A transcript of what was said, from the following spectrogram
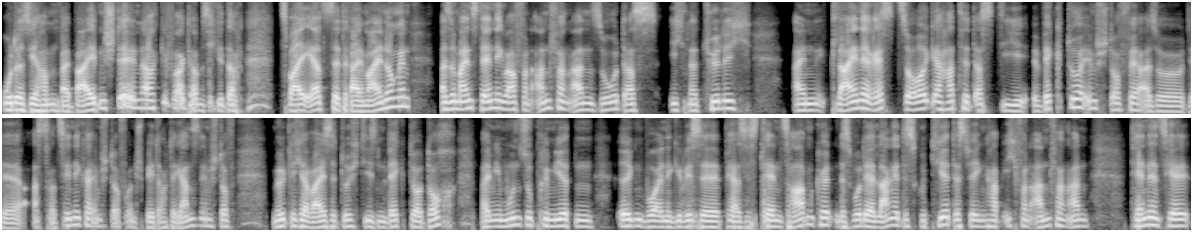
Oder sie haben bei beiden Stellen nachgefragt, haben sich gedacht, zwei Ärzte, drei Meinungen. Also mein Standing war von Anfang an so, dass ich natürlich eine kleine Restsorge hatte, dass die Vektorimpfstoffe, also der AstraZeneca-Impfstoff und später auch der Janssen-Impfstoff, möglicherweise durch diesen Vektor doch beim Immunsupprimierten irgendwo eine gewisse Persistenz haben könnten. Das wurde ja lange diskutiert, deswegen habe ich von Anfang an tendenziell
